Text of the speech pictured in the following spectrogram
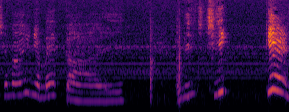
ใช่ไหมเนี่ยแม่ไก่ อันนี้ชิคเก้น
